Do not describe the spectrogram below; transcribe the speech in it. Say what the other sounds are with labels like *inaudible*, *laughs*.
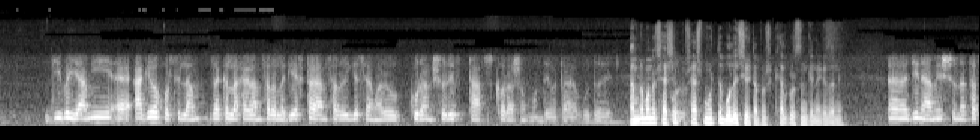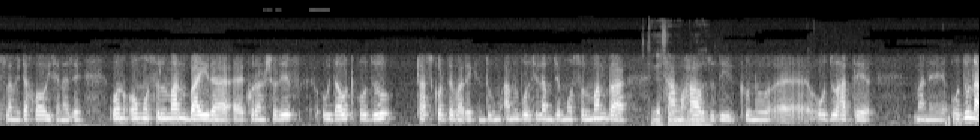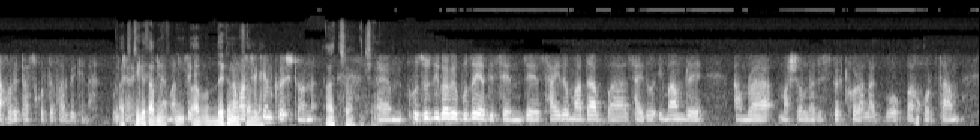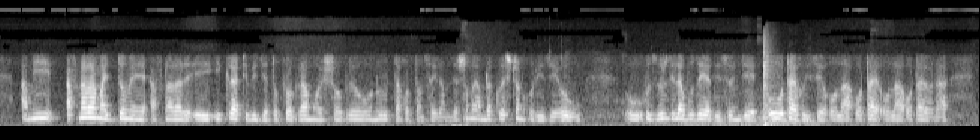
জি ভাইয়া আমি আগেও করছিলাম। জাকাল্লাহ খায়ের আনসার লাগে একটা আনসার হয়ে গেছে আমারও। কোরআন শরীফ টাচ করা সম্বন্ধে ওটা বোধহয় আমরা মানে শেষ শেষ মুহূর্তে বলেছি এটা আপনি খেয়াল করছেন কিনা কে জানি। জি না আমি শুনাতে আসলাম এটা হওয়া হয়েছে না যে ও- ও মুসলমান বাইরা কোরআন শরীফ উইদাউট অজু টাচ করতে পারে কিন্তু আমি বলছিলাম যে মুসলমানরা সামহাও যদি কোনো আহ, অজুহাতে মানে অজু না করে টাচ করতে পারবে কিনা। আচ্ছা ঠিক আছে আপনি দেখেন আমার সেকেন্ড কোয়েশ্চন আচ্ছা এম, হুজুর যেভাবে বুঝাইয়া দিচ্ছেন যে সাইরো মাদাব বা সাইরো ইমাম রে আমরা মার্শাল্লাহ রেসপেক্ট করা লাগবো বা করতাম। আমি আপনারা মাধ্যমে আপনারা এই ইকরা টিভি যত প্রোগ্রাম হয় সবরে অনুরোধটা করতাম চাইলাম যে সময় আমরা কোয়েশ্চন করি যে ও হুজুর জিলা বুঝাইয়া দিছেন যে ও ওটা হইছে ওলা ওটায় ওলা ওটায় ওরা।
